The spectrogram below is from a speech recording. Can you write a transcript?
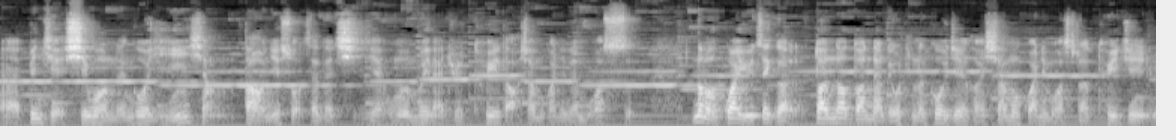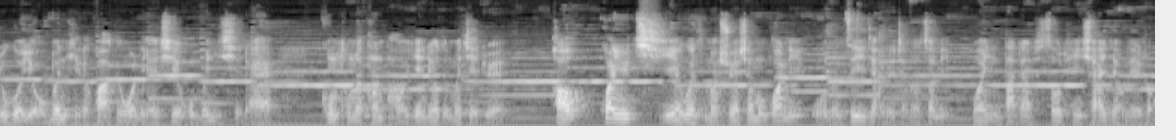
呃，并且希望能够影响到你所在的企业，我们未来去推导项目管理的模式。那么关于这个端到端的流程的构建和项目管理模式的推进，如果有问题的话，跟我联系，我们一起来共同的探讨研究怎么解决。好，关于企业为什么需要项目管理，我们这一讲就讲到这里，欢迎大家收听下一讲内容。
